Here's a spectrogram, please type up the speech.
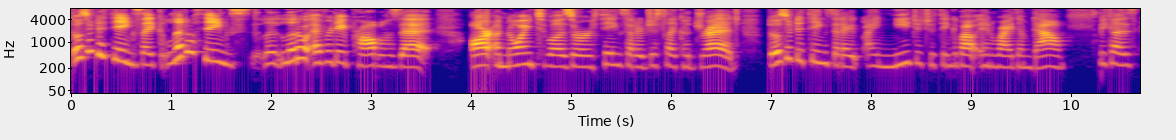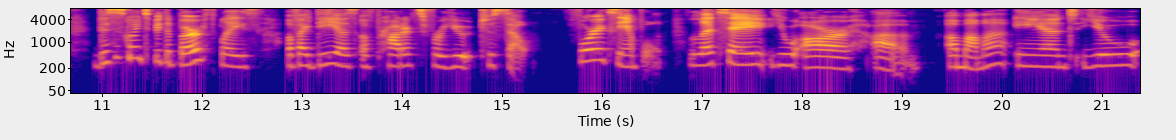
those are the things, like little things, little everyday problems that are annoying to us or things that are just like a dread. Those are the things that I, I need you to think about and write them down because this is going to be the birthplace of ideas of products for you to sell. For example, let's say you are um, a mama and you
